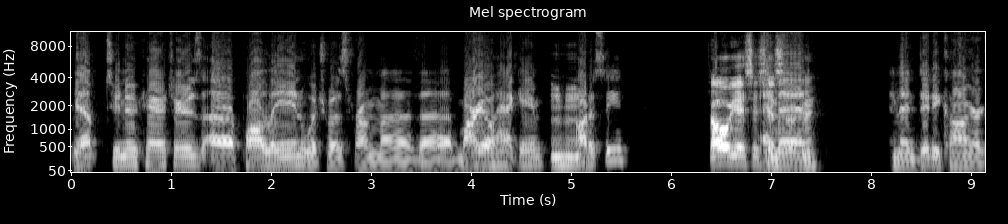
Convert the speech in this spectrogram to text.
Yep. Two new characters. Uh, Pauline, which was from uh, the Mario Hat game Mhm. Odyssey, Oh yes, yes, And yes. then- okay. and then Diddy Kong are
